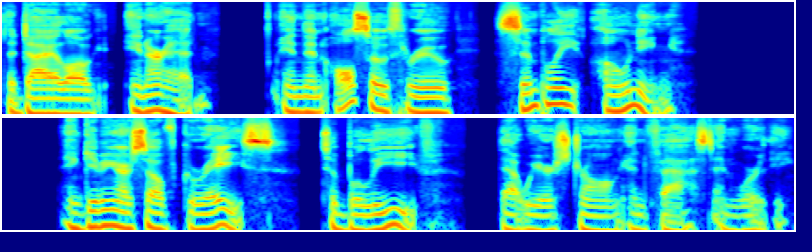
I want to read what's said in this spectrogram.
the dialogue in our head. And then also through simply owning and giving ourselves grace to believe that we are strong and fast and worthy.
